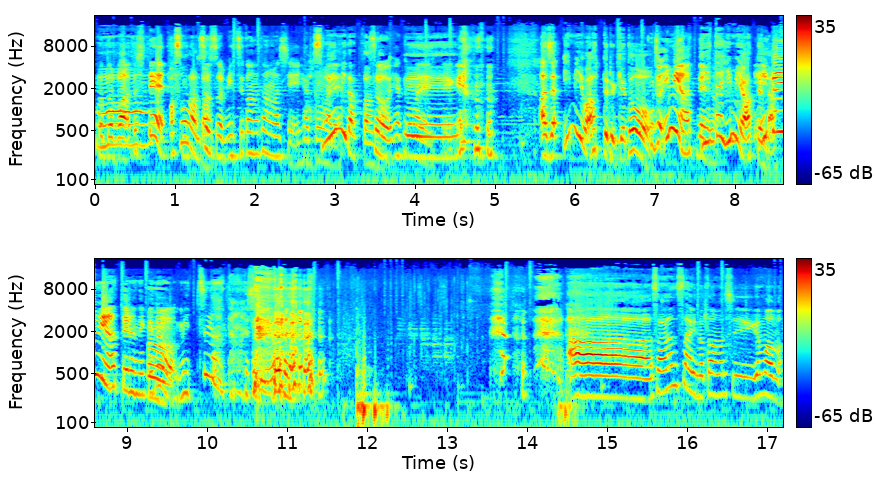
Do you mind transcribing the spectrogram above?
あ、言葉として。あそうなんだ。そうそう三つ子の魂100まで。そういう意味だったんだ。そう100までっていうあじゃあ意味は合ってるけど意味は合ってるの。言いたい意味は合ってんだ。言いたい意味は合ってるんだけど、うん。三つの魂は あー3歳の魂がまあまあ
